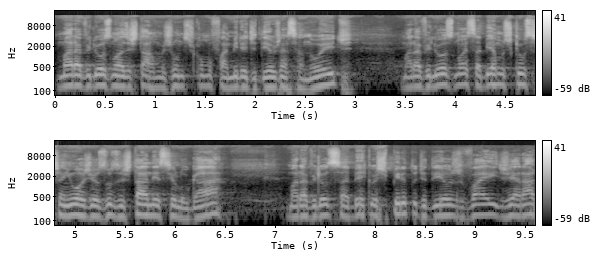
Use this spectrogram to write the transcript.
Maravilhoso nós estarmos juntos como família de Deus nessa noite. Maravilhoso nós sabermos que o Senhor Jesus está nesse lugar. Maravilhoso saber que o Espírito de Deus vai gerar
